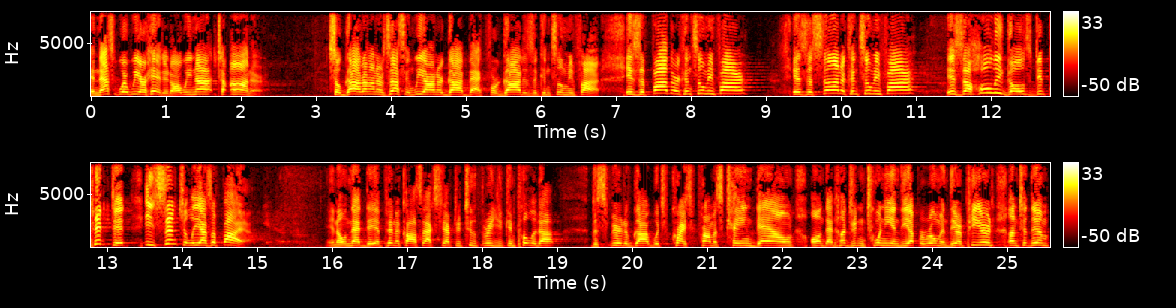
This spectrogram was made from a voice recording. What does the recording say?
and that's where we are headed, are we not? To honor. So God honors us and we honor God back, for God is a consuming fire. Is the Father a consuming fire? Is the Son a consuming fire? Is the Holy Ghost depicted essentially as a fire? And on that day of Pentecost, Acts chapter 2, 3, you can pull it up the Spirit of God, which Christ promised, came down on that 120 in the upper room, and there appeared unto them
